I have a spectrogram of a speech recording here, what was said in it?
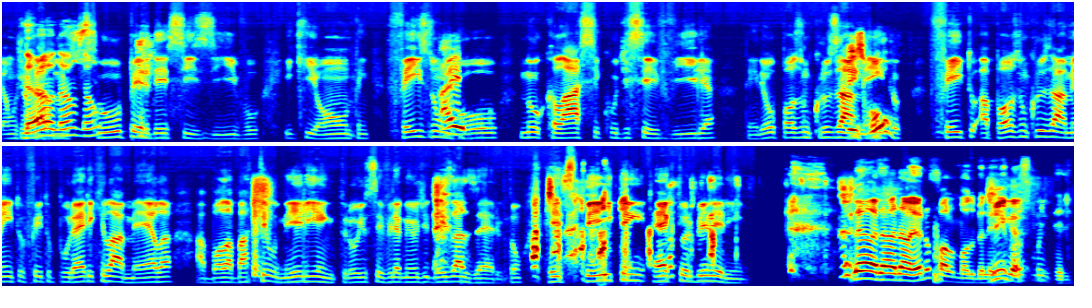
é um Não, jogador não, não. super decisivo e que ontem fez um Aí- gol no clássico de Sevilha, entendeu? Após um cruzamento feito após um cruzamento feito por Eric Lamela, a bola bateu nele e entrou e o Sevilha ganhou de 2 a 0. Então, respeitem Hector Bellerin. Não, não, não, eu não falo mal do Bellerin, Diga. eu gosto muito dele.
